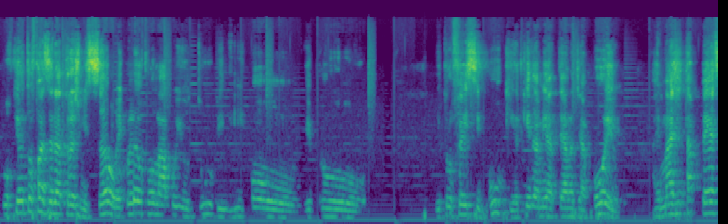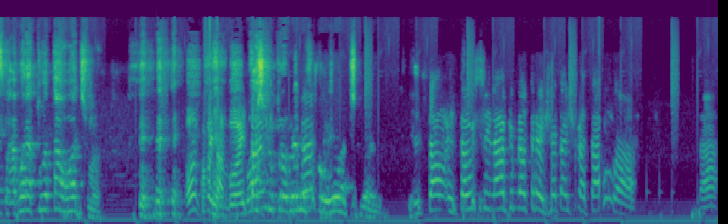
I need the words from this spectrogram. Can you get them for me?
porque eu estou fazendo a transmissão e quando eu vou lá para o YouTube e para o e pro, Facebook, aqui na minha tela de apoio, a imagem está péssima. Agora a tua está ótima. Oh, coisa boa. Então, eu acho que o problema então, sou eu, Alexandre. Então, então o sinal é que o meu 3G está espetacular. Tá?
